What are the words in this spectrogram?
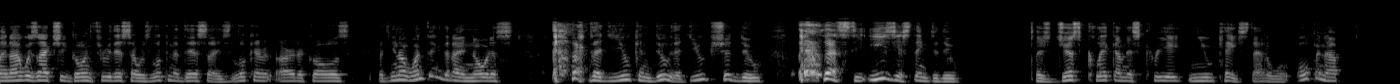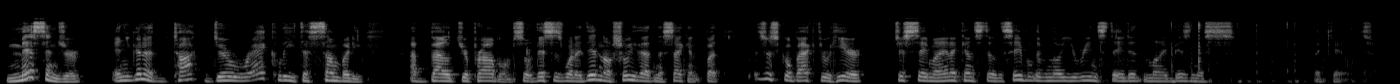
And I was actually going through this. I was looking at this. I was looking at articles. But you know one thing that I noticed that you can do that you should do that's the easiest thing to do is just click on this create new case. That will open up messenger and you're going to talk directly to somebody about your problem. So this is what I did and I'll show you that in a second. But let's just go back through here. Just say my account still disabled even though you reinstated my business account.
